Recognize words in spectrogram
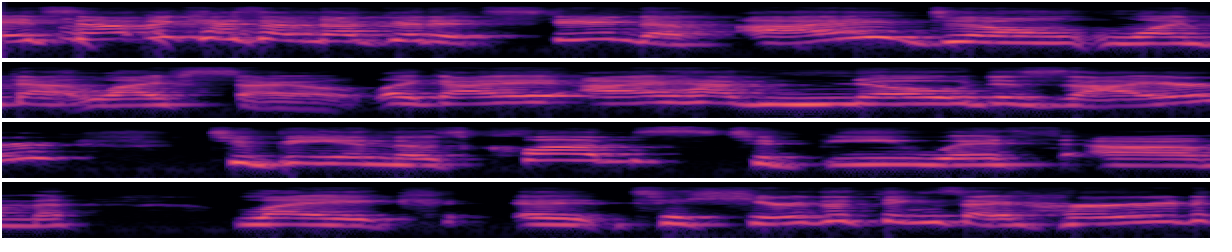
it's not because I'm not good at stand up. I don't want that lifestyle. Like I, I have no desire to be in those clubs, to be with, um, like uh, to hear the things I heard.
